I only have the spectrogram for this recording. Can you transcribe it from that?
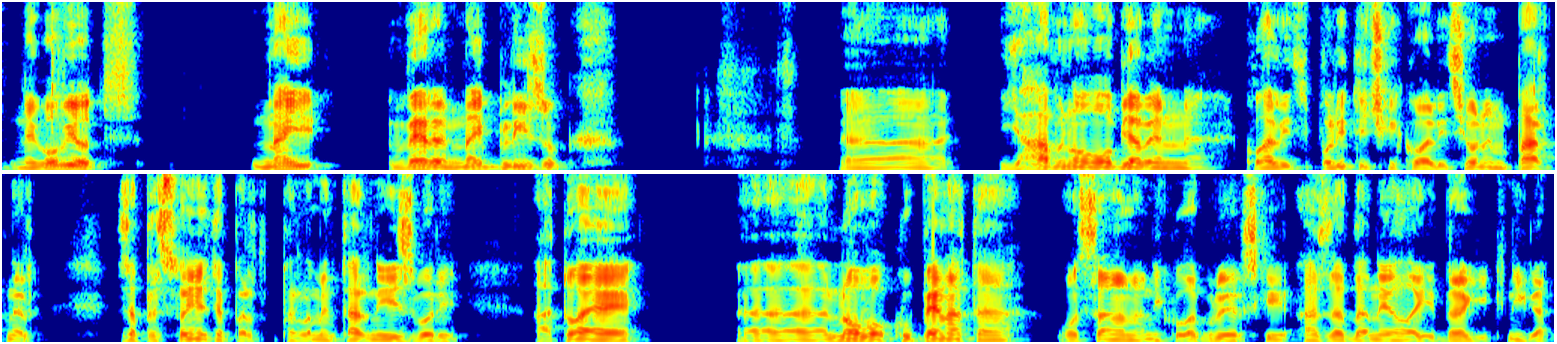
неговиот најверен, најблизок а, јавно објавен коали... политички коалиционен партнер за предстојните пар... парламентарни избори, а тоа е, е ново купената од страна на Никола Груевски, а за Данела и Драги книга,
